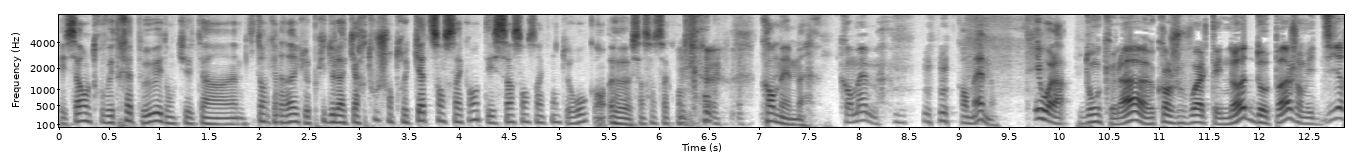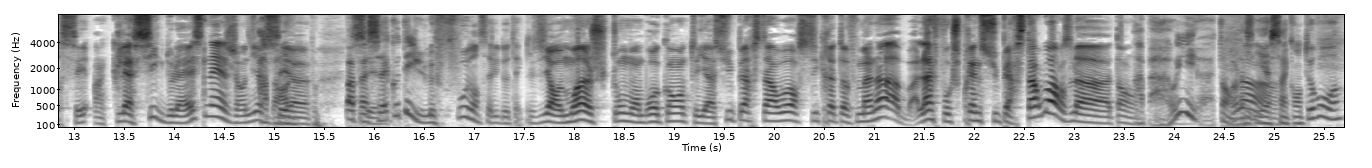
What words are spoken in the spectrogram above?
Et ça on le trouvait très peu et donc il y a un, un petit encadré avec le prix de la cartouche entre 450 et 550 euros quand euh, 550 francs. Quand même. Quand même. quand même et voilà Donc là, euh, quand je vois tes notes, Dopa, j'ai envie de dire, c'est un classique de la SNES. J'ai envie de dire, Ah bah, c'est. euh, pas passer à côté, il le faut dans sa ludothèque. Je veux dire, moi, je tombe en brocante, il y a Super Star Wars, Secret of Mana. Bah là, faut que je prenne Super Star Wars, là. Attends. Ah bah oui, attends, Voilà. il y a 50 euros. Hein.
